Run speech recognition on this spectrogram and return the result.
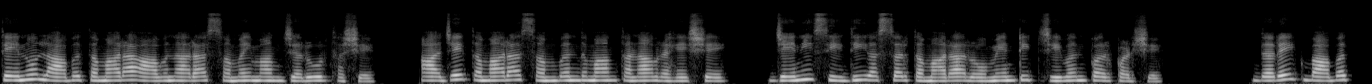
તેનો લાભ તમારા આવનારા સમયમાં જરૂર થશે. આજે તમારા સંબંધમાં તણાવ રહેશે, જેની સીધી અસર તમારા રોમેન્ટિક જીવન પર પડશે. દરેક બાબત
